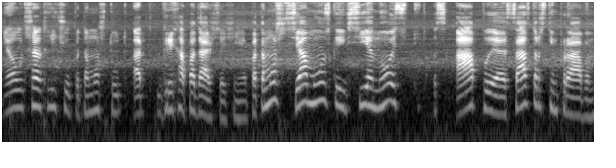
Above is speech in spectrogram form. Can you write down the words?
Я лучше отключу, потому что тут от греха подальше, точнее. Потому что вся музыка и все новости тут с АП, с авторским правом.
